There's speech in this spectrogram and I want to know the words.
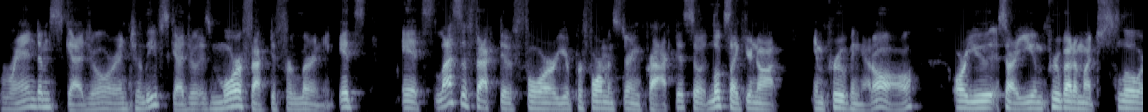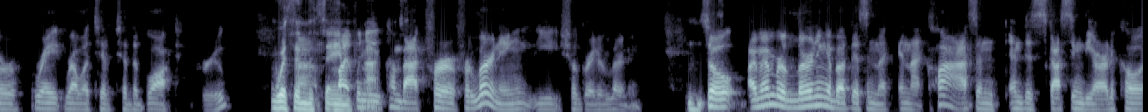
random schedule or interleave schedule is more effective for learning. It's it's less effective for your performance during practice, so it looks like you're not improving at all, or you sorry you improve at a much slower rate relative to the blocked group. Within the Um, same. But when you come back for for learning, you show greater learning. Mhm. So I remember learning about this in that in that class and and discussing the article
